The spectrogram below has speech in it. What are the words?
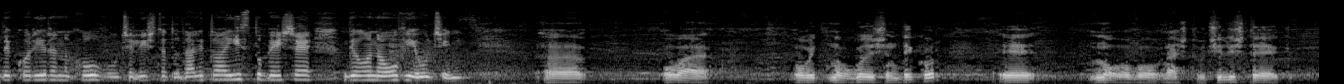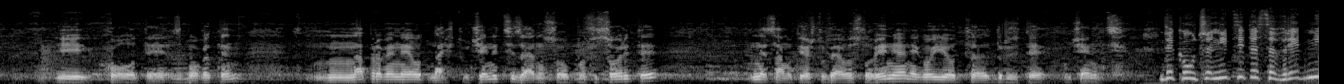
декориран хол во училиштето. Дали тоа исто беше дело на овие учени? А, ова овој новогодишен декор е ново во нашето училиште и холот е збогатен. Направен е од нашите ученици заедно со професорите, не само тие што беа во Словенија, него и од другите ученици дека учениците се вредни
